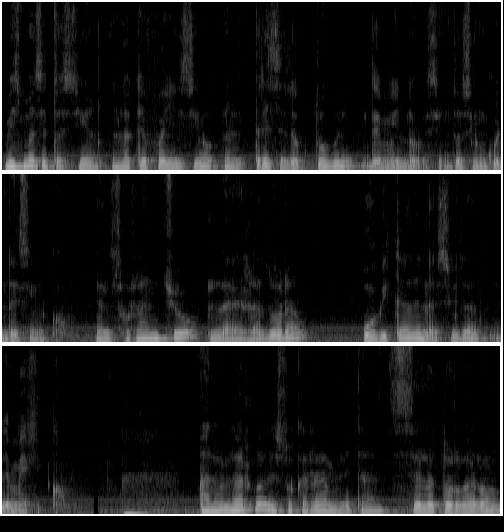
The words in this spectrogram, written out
Misma situación en la que falleció el 13 de octubre de 1955 en su rancho La Herradura, ubicada en la Ciudad de México. A lo largo de su carrera militar se le otorgaron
